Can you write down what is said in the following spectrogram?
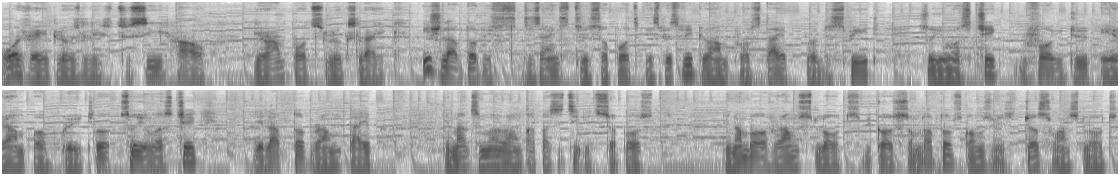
Watch very closely to see how the RAM port looks like. Each laptop is designed to support a specific RAM plus type plus the speed so you must check before you do a RAM upgrade. So, so you must check the laptop RAM type, the maximum RAM capacity it supports, the number of RAM slots because some laptops comes with just one slot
